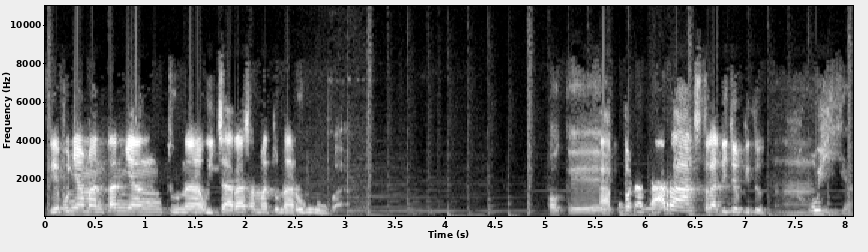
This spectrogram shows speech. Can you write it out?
Dia punya mantan yang tuna wicara sama tuna rungu, Pak. Oke. Aku penasaran setelah dijawab gitu. Hmm. Oh iya.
